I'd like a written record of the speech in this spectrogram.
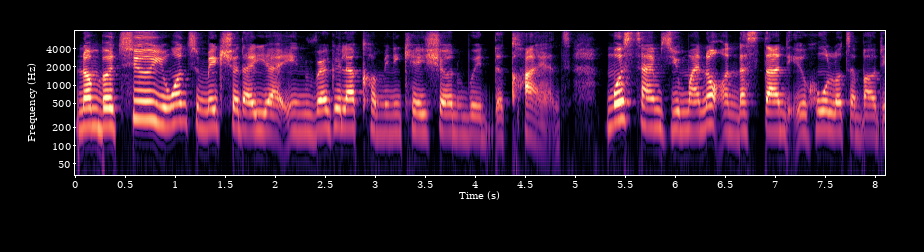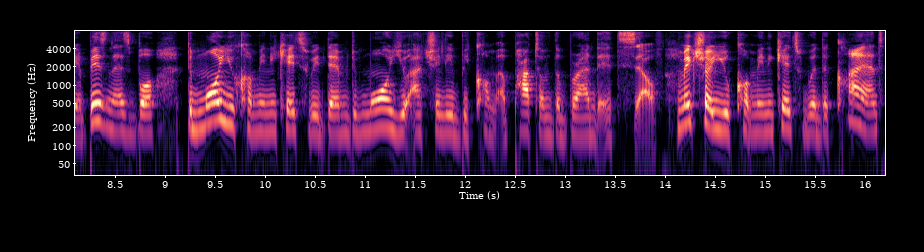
Number two, you want to make sure that you are in regular communication with the client. Most times, you might not understand a whole lot about their business, but the more you communicate with them, the more you actually become a part of the brand itself. Make sure you communicate with the client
